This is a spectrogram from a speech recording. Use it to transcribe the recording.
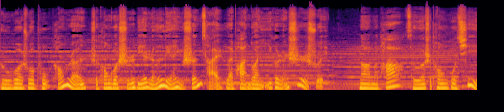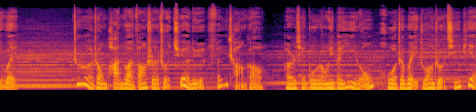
如果说普通人是通过识别人脸与身材来判断一个人是谁，那么他则是通过气味。这种判断方式的准确率非常高。而且不容易被易容或者伪装者欺骗，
